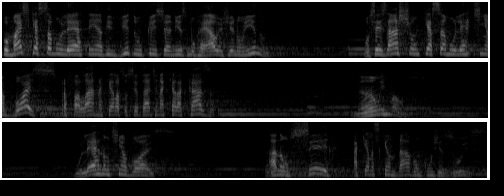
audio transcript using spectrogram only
Por mais que essa mulher tenha vivido um cristianismo real e genuíno, vocês acham que essa mulher tinha voz para falar naquela sociedade, naquela casa? Não, irmãos. Mulher não tinha voz a não ser aquelas que andavam com Jesus,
